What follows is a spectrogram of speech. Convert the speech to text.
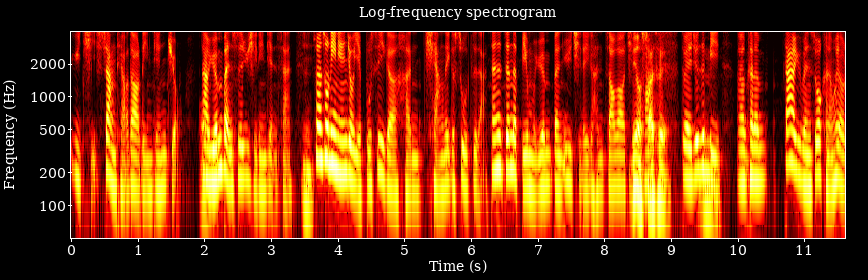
预期上调到零点九。那原本是预期零点三，虽然说零点九也不是一个很强的一个数字啦，但是真的比我们原本预期的一个很糟糕情况。没有衰退。对，就是比呃，可能大家原本说可能会有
